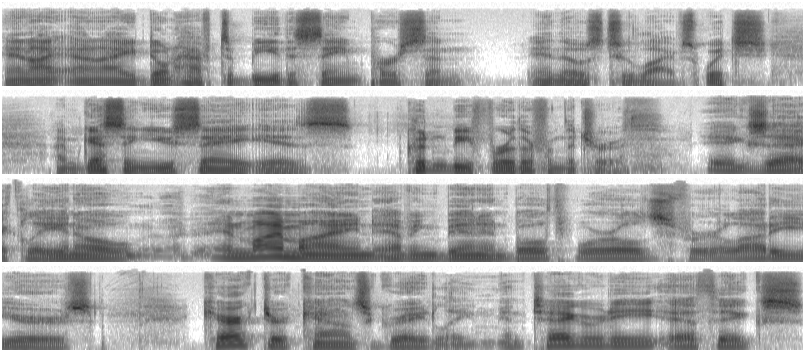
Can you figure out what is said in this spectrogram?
and I and I don't have to be the same person in those two lives, which I'm guessing you say is couldn't be further from the truth. Exactly. You know, in my mind, having been in both worlds for a lot of years, character counts greatly. Integrity, ethics,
